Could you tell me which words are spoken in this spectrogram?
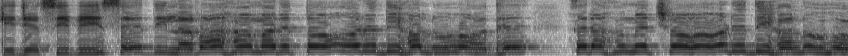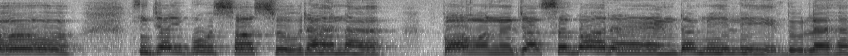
कि जेसीबी से दिलवा हमर तोड़ दिहलू अधे, राह में छोड़ दिहलू हो। जैबू ससुराना, पवन जस बरेंड मिली दुल्हा।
